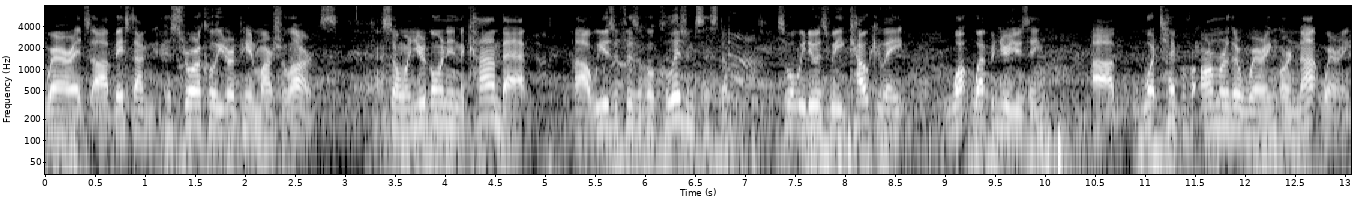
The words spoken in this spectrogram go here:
where it's uh, based on historical European martial arts. So when you're going into combat, uh, we use a physical collision system. So what we do is we calculate what weapon you're using, uh, what type of armor they're wearing or not wearing,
